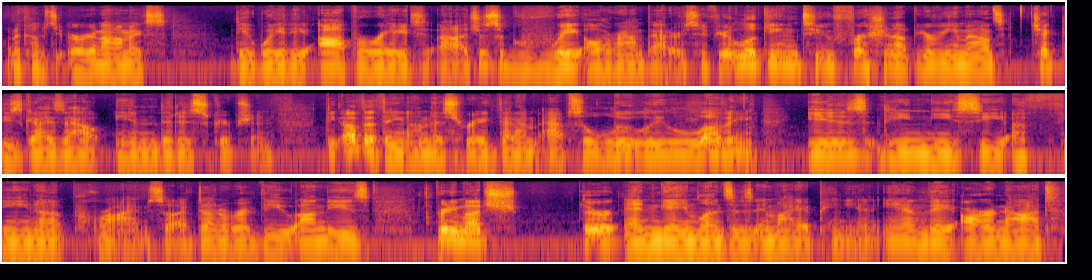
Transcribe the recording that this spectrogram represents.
when it comes to ergonomics, the way they operate, uh, just a great all around battery. So if you're looking to freshen up your V-mounts, check these guys out in the description. The other thing on this rig that I'm absolutely loving is the Nisi Athena Prime. So I've done a review on these pretty much they're endgame lenses in my opinion, and they are not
